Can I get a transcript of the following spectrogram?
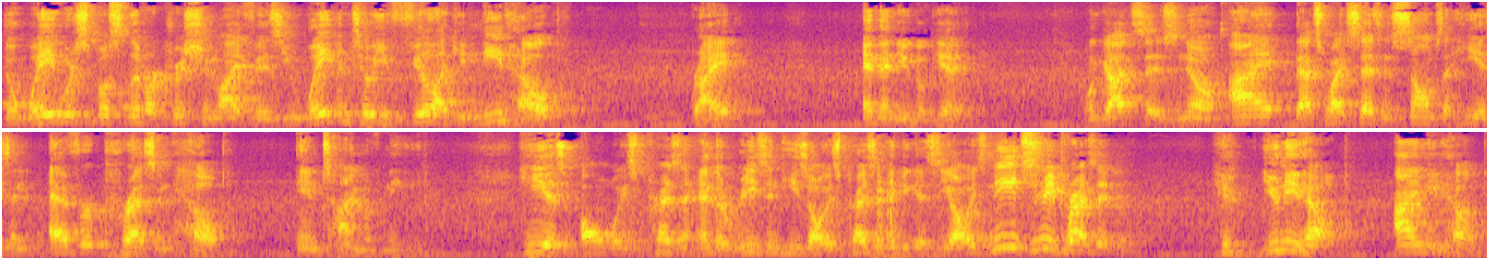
the way we're supposed to live our Christian life is you wait until you feel like you need help, right? And then you go get it. When God says, No, I, that's why it says in Psalms that He is an ever present help in time of need. He is always present, and the reason He's always present is because He always needs to be present. You need help. I need help.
